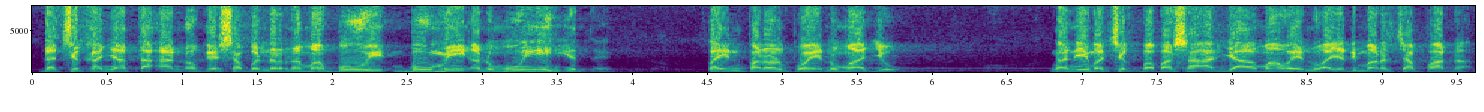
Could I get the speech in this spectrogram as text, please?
Dan cek kenyataan oke okay, sebenarnya mah bui, bumi anu muih gitu lain panon poe nu maju. Ngan ieu mah cek babasaan jalma we nu aya di marcapada.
